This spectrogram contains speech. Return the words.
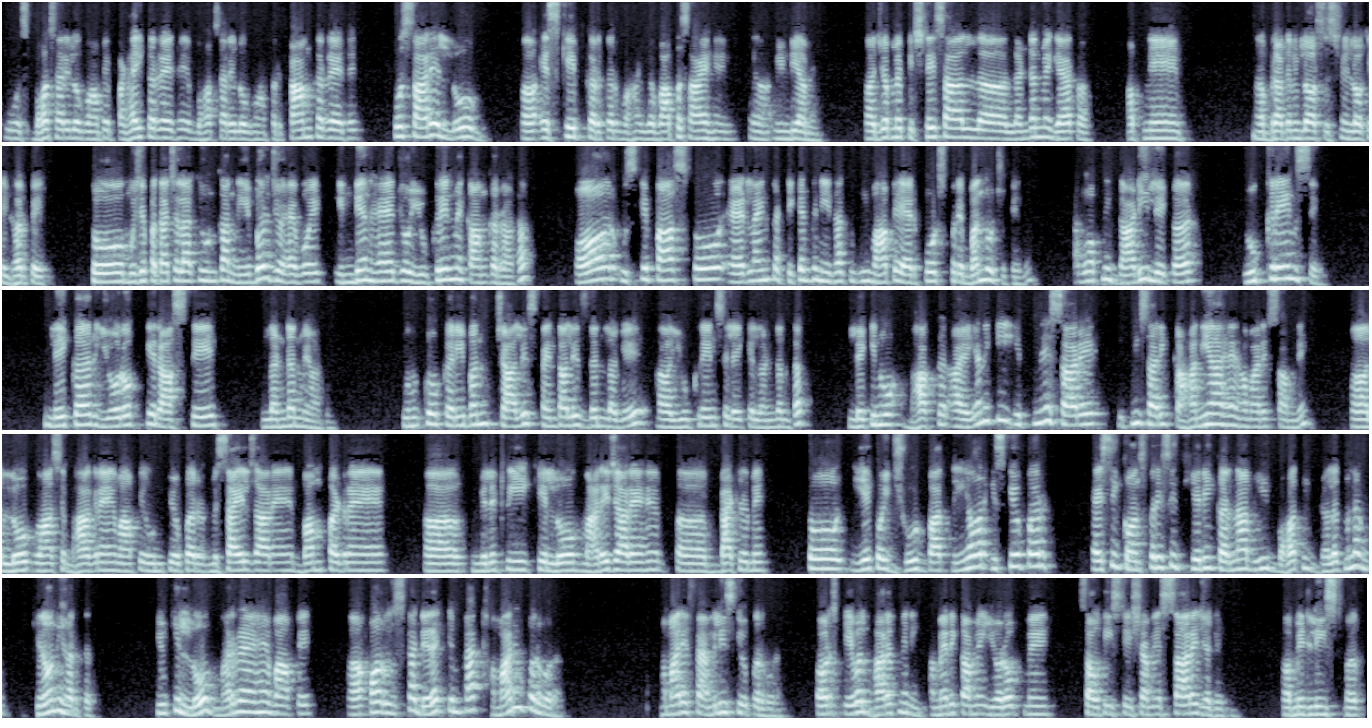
बहुत सारे लोग वहाँ पे पढ़ाई कर रहे थे, बहुत सारे लोग वहाँ पर काम कर रहे थे। वो सारे लोग एस्केप कर कर वहाँ वापस आए हैं इंडिया में। जब मैं पिछले साल लंदन में गया था अपने ब्रदर इन लॉ और सिस्टर इन लॉ के घर पे तो मुझे पता चला कि उनका नेबर जो है वो एक इंडियन है जो यूक्रेन में काम कर रहा था और उसके पास तो एयरलाइन का टिकट भी नहीं था क्योंकि वहाँ पे एयरपोर्ट्स पूरे बंद हो चुके थे वो अपनी गाड़ी लेकर यूक्रेन से लेकर यूरोप के रास्ते लंदन में आ गए। उनको करीबन 40-45 दिन लगे यूक्रेन से लेकर लंदन तक। लेकिन वो भागकर आए। यानी कि इतने सारे इतनी सारी कहानियाँ हैं हमारे सामने। आ, लोग वहाँ से भाग रहे हैं वहाँ पे उनके ऊपर मिसाइल्स आ रहे हैं बम पड़ रहे हैं मिलिट्री के लोग मारे जा रहे हैं बैटल में। तो ये कोई झूठ बात नहीं है और इसके ऊपर ऐसी कॉन्स्परेसी थियरी करना भी बहुत ही गलत मतलब घिनौनी हरकत। क्योंकि लोग मर रहे हैं वहाँ पे और उसका डायरेक्ट इम्पैक्ट हमारे ऊपर हो रहा है। हमारे फैमिलीज़ के ऊपर हो रहा है। और केवल भारत में नहीं अमेरिका में यूरोप में साउथ ईस्ट एशिया में सारे जगह मिडल ईस्ट पर।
